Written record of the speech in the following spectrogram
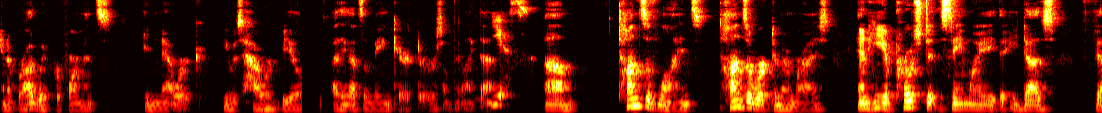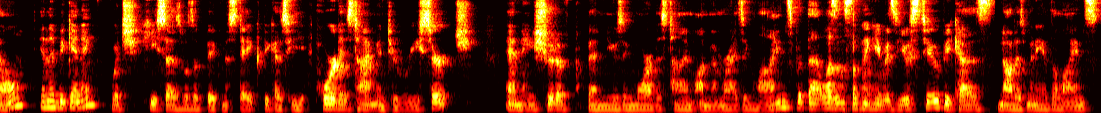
in a Broadway performance in Network. He was Howard Beale. I think that's the main character or something like that Yes. um, tons of lines, tons of work to memorize, and he approached it the same way that he does film in the beginning, which he says was a big mistake because he poured his time into research and he should have been using more of his time on memorizing lines, but that wasn't something he was used to because not as many of the lines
